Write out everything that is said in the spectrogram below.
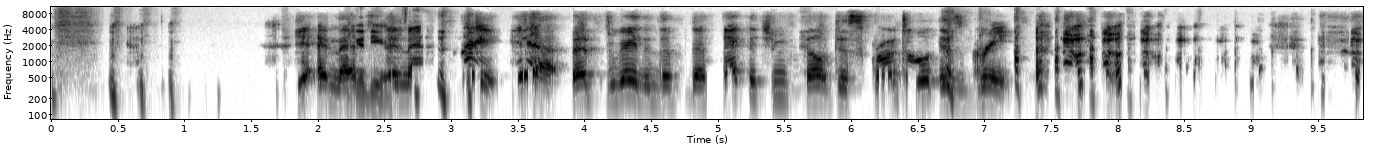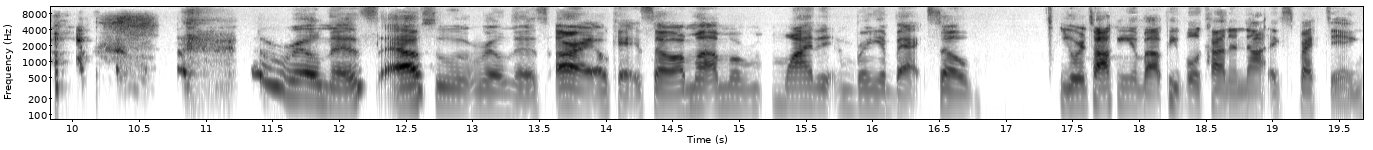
yeah and that's, Good and that's great. Yeah that's great. The, the, the fact that you felt disgruntled is great. Realness absolute realness. All right okay so i'm gonna I'm gonna wind it and bring it back. So you were talking about people kind of not expecting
